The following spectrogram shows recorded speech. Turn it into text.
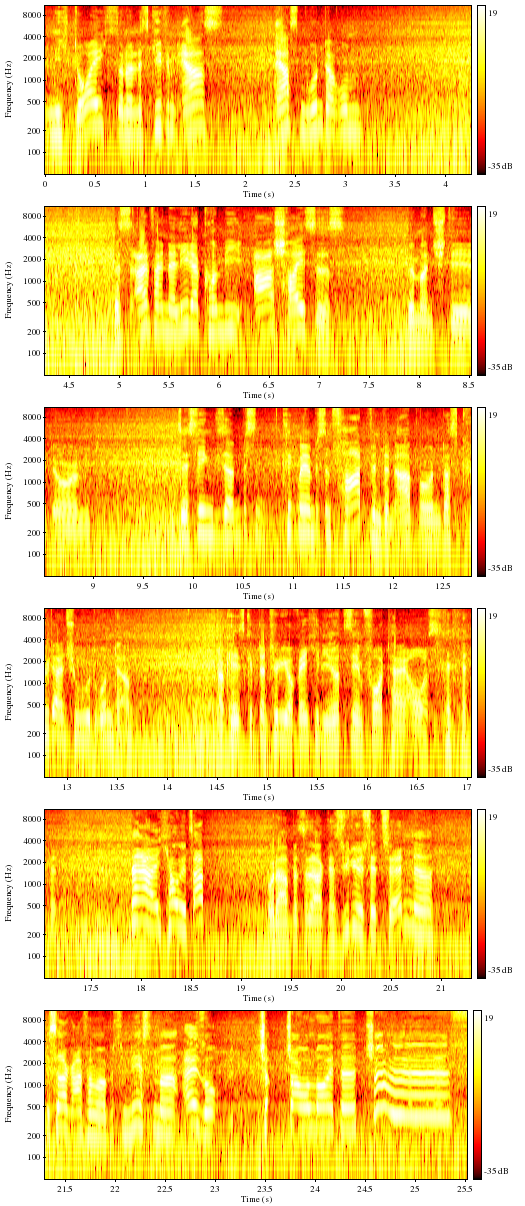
nicht durch, sondern es geht im erst, ersten Grund darum, dass es einfach in der Lederkombi A scheiße ist, wenn man steht. Und deswegen dieser ein bisschen, kriegt man ja ein bisschen Fahrtwind dann ab und das kühlt einen schon gut runter. Okay, es gibt natürlich auch welche, die nutzen den Vorteil aus. naja, ich hau jetzt ab. Oder besser gesagt, das Video ist jetzt zu Ende. Ich sage einfach mal bis zum nächsten Mal. Also, ciao, ciao Leute. Tschüss.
